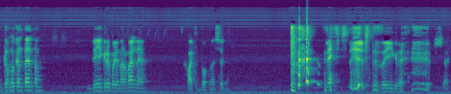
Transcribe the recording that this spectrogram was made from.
говно контентом. Две игры были нормальные. Хватит доты на сегодня. Блять, что за игры? Шаг.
